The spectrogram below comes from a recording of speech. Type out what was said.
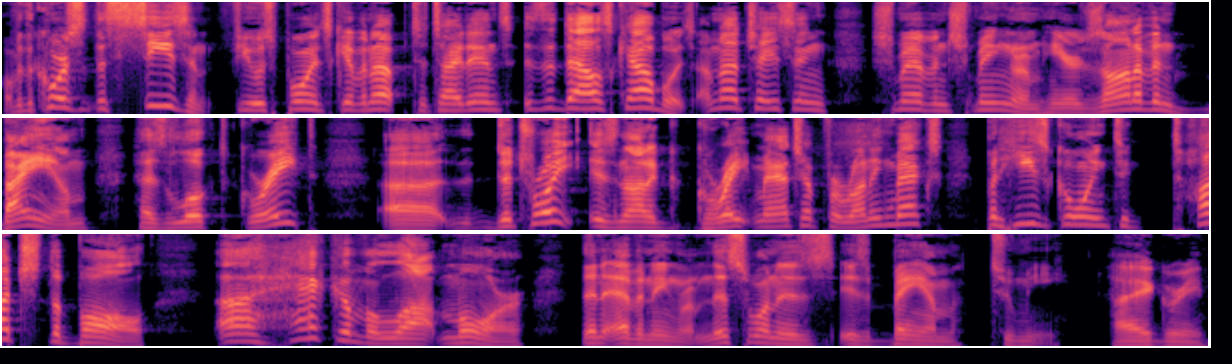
Over the course of the season, fewest points given up to tight ends is the Dallas Cowboys. I'm not chasing Schmev and Schmingram here. Zonovan Bam has looked great. Uh, Detroit is not a great matchup for running backs, but he's going to touch the ball a heck of a lot more than Evan Engram. This one is is Bam to me. I agree.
